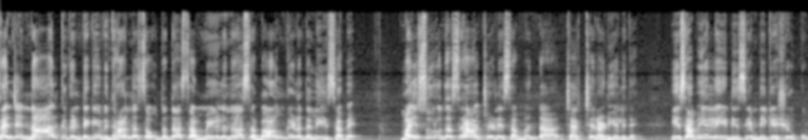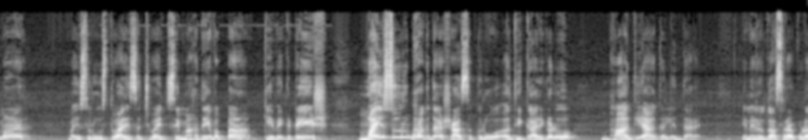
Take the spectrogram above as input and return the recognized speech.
ಸಂಜೆ ನಾಲ್ಕು ಗಂಟೆಗೆ ವಿಧಾನಸೌಧದ ಸಮ್ಮೇಳನ ಸಭಾಂಗಣದಲ್ಲಿ ಈ ಸಭೆ. ಮೈಸೂರು ದಸರಾ ಆಚರಣೆ ಸಂಬಂಧ ಚರ್ಚೆ ನಡೆಯಲಿದೆ. ಈ ಸಭೆಯಲ್ಲಿ ಡಿಸಿಎಂ ಡಿಕೆ ಶಿವಕುಮಾರ್ ಮೈಸೂರು ಉಸ್ತುವಾರಿ ಸಚಿವ H C Mahadevappa, K Venkatesh, Mysuru ಭಾಗದ ಶಾಸಕರು, ಅಧಿಕಾರಿಗಳು ಭಾಗಿಯಾಗಲಿದ್ದಾರೆ. ಇನ್ನೇನು ದಸರಾ ಕೂಡ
